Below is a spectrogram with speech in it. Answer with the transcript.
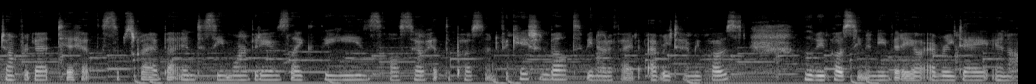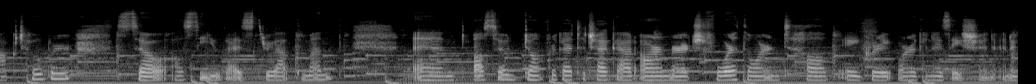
Don't forget to hit the subscribe button to see more videos like these. Also hit the post notification bell to be notified every time we post. We'll be posting a new video every day in October, so I'll see you guys throughout the month. And also don't forget to check out our merch for Thorn to help a great organization and a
